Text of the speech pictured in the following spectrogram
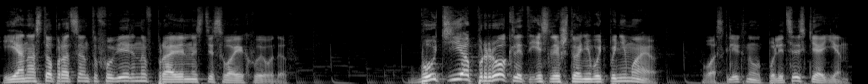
Я на 100% уверен в правильности своих выводов. «Будь я проклят, если что-нибудь понимаю!» — воскликнул полицейский агент.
